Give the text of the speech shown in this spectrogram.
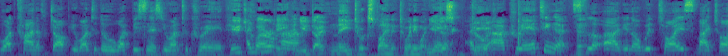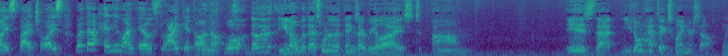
what kind of job you want to do what business you want to create Huge And you clarity, are- and you don't need to explain it to anyone. You yeah, just and do you it. are creating it Yeah. slow, uh, you know with choice by choice by choice whether anyone else like it or not Well, the other, you know, but that's one of the things I realized um, is that you don't have to explain yourself. Hmm.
